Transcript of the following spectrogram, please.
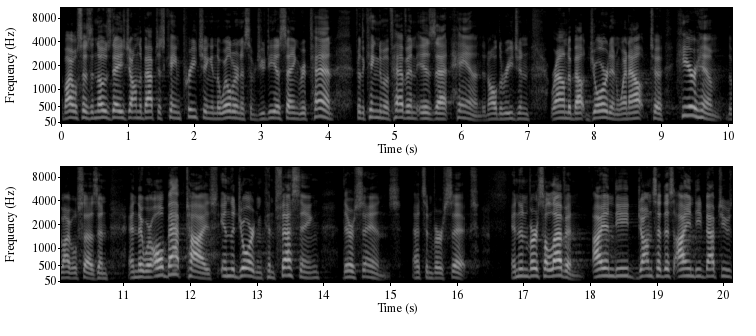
the Bible says, In those days, John the Baptist came preaching in the wilderness of Judea, saying, Repent, for the kingdom of heaven is at hand. And all the region round about Jordan went out to hear him, the Bible says. And, and they were all baptized in the Jordan, confessing their sins. That's in verse 6. And then verse 11, I indeed, John said this, I indeed baptize,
